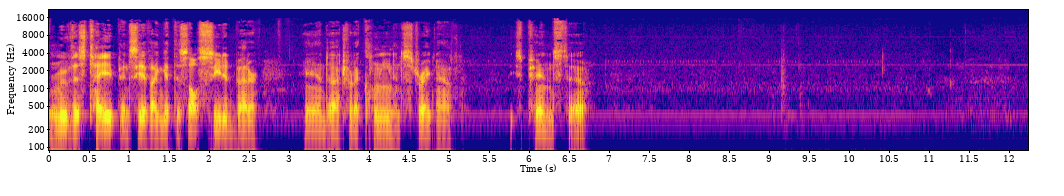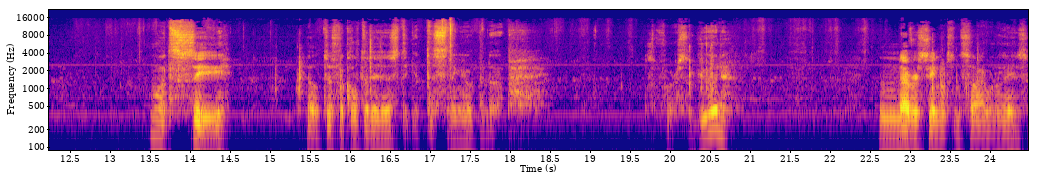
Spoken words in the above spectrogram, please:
remove this tape and see if I can get this all seated better and uh, try to clean and straighten out these pins too. Let's see how difficult it is to get this thing opened up. So far so good. Never seen what's inside one of these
